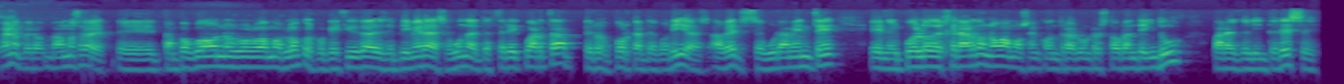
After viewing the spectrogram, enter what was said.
Bueno, pero vamos a ver, eh, tampoco nos volvamos locos porque hay ciudades de primera, de segunda, de tercera y cuarta, pero por categorías. A ver, seguramente en el pueblo de Gerardo no vamos a encontrar un restaurante hindú para el que le interese,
